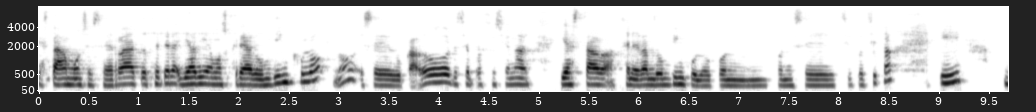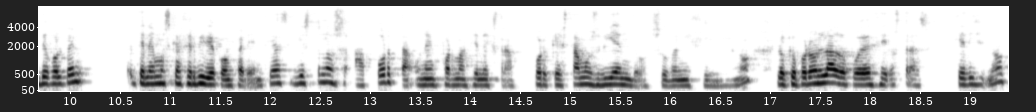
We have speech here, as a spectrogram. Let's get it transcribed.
estábamos ese rato, etcétera, ya habíamos creado un vínculo, ¿no? Ese educador, ese profesional ya estaba generando un vínculo con, con ese chico chica y de golpe tenemos que hacer videoconferencias y esto nos aporta una información extra porque estamos viendo su domicilio. ¿no? Lo que por un lado puede decir, ostras, qué, ¿no?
